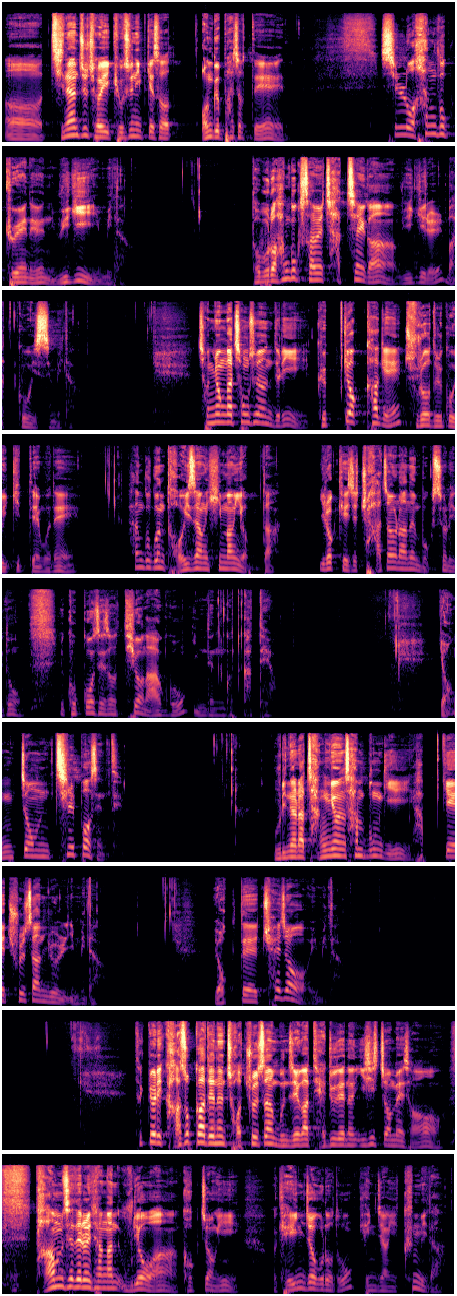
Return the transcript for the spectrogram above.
어, 지난주 저희 교수님께서 언급하셨듯 실로 한국 교회는 위기입니다. 더불어 한국 사회 자체가 위기를 맞고 있습니다. 청년과 청소년들이 급격하게 줄어들고 있기 때문에 한국은 더 이상 희망이 없다. 이렇게 이제 좌절하는 목소리도 곳곳에서 튀어나오고 있는 것 같아요. 0.7% 우리나라 작년 3분기 합계 출산율입니다. 역대 최저입니다. 특별히 가속화되는 저출산 문제가 대두되는 이 시점에서 다음 세대를 향한 우려와 걱정이 개인적으로도 굉장히 큽니다.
